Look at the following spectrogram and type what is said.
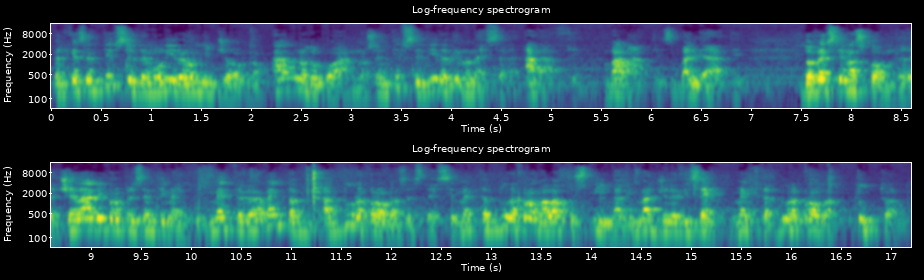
perché sentirsi demolire ogni giorno, anno dopo anno, sentirsi dire di non essere adatti, malati, sbagliati, doversi nascondere, celare i propri sentimenti, mette veramente a, a, dura prova se stessi, mette a dura prova l'autostima, l'immagine di sé, mette a dura prova tutto.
